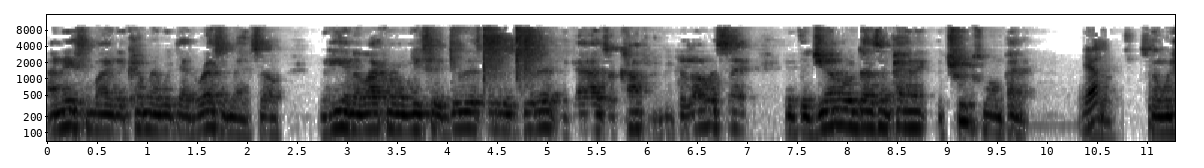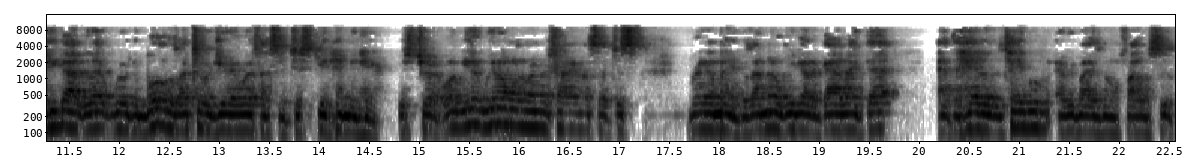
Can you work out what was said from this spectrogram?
I need somebody to come in with that resume. So when he in the locker room, he said, do this, do this, do that, the guys are confident because I always say, if the general doesn't panic, the troops won't panic. Yeah. So when he got let with the Bulls, I told Jerry West, I said, just get him in here. Just try. Well, we, we don't want to run the triangle, so just bring him in. Because I know if we got a guy like that at the head of the table, everybody's going to follow suit.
